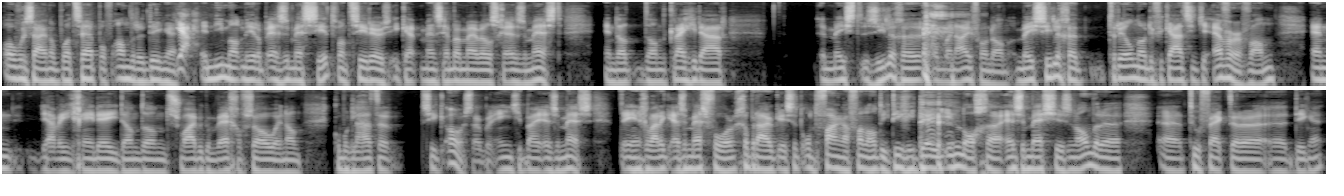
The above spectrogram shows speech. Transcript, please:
over zijn op WhatsApp of andere dingen. Ja. En niemand meer op sms zit. Want serieus, ik heb, mensen hebben mij wel eens ge-sms'd. En dat, dan krijg je daar het meest zielige, op mijn iPhone dan, het meest zielige trail-notificatietje ever van. En ja, weet je, geen idee, dan, dan swipe ik hem weg of zo. En dan kom ik later, zie ik, oh, staat er eentje bij sms. Het enige waar ik sms voor gebruik is het ontvangen van al die DigiD-inlog sms'jes en andere uh, two-factor uh, dingen.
